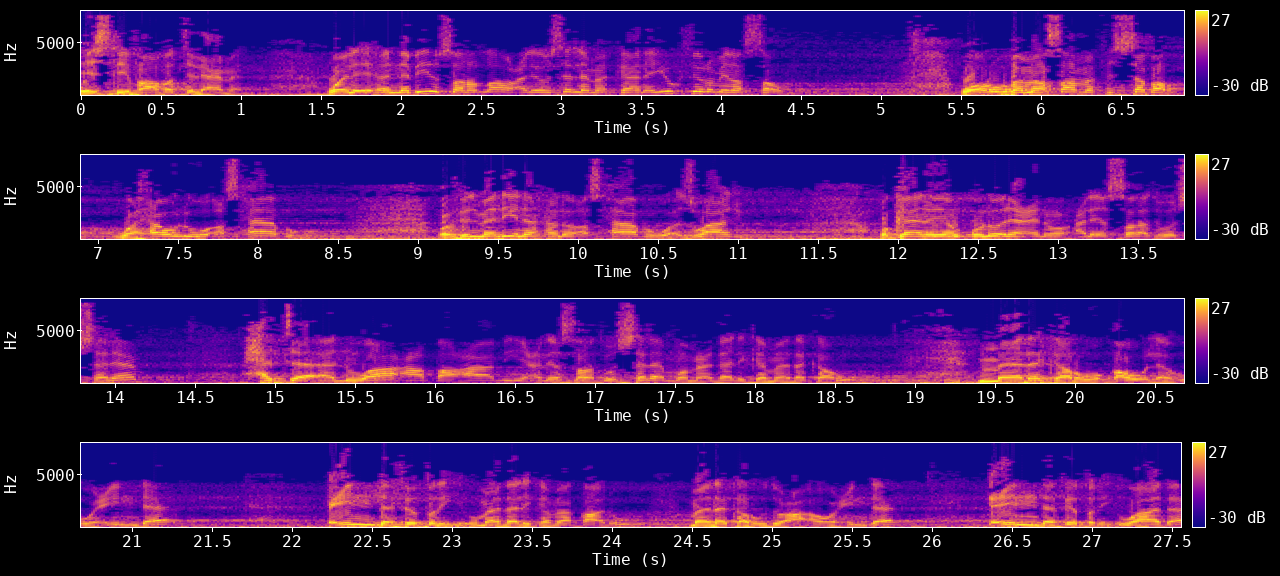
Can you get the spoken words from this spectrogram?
استفاضة العمل. والنبي صلى الله عليه وسلم كان يكثر من الصوم. وربما صام في السفر وحوله أصحابه وفي المدينة حوله أصحابه وأزواجه. وكانوا ينقلون عنه عليه الصلاة والسلام حتى أنواع طعامه عليه الصلاة والسلام ومع ذلك ما ذكروا ما ذكروا قوله عند عند فطره. ومع ذلك ما قالوا ما ذكروا دعاءه عند عند فطره. وهذا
